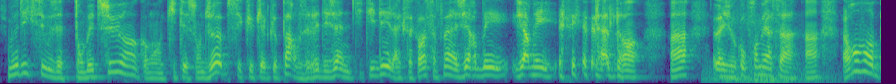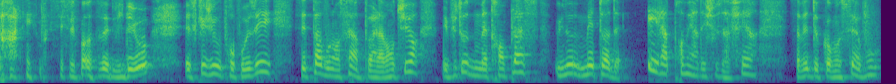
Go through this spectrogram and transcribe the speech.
je me dis que si vous êtes tombé dessus, hein, comment quitter son job, c'est que quelque part vous avez déjà une petite idée là, que ça commence à faire gerber, germer là-dedans. Hein je comprends bien ça. Hein Alors on va en parler précisément dans cette vidéo. Et ce que je vais vous proposer, c'est de pas vous lancer un peu à l'aventure, mais plutôt de mettre en place une méthode. Et la première des choses à faire, ça va être de commencer à vous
